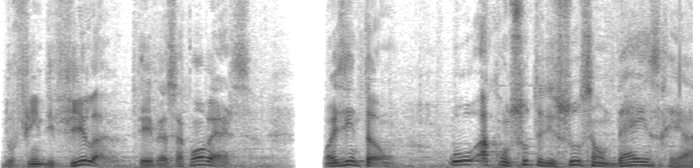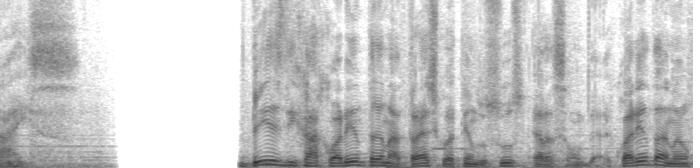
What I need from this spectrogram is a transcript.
do fim de fila, teve essa conversa. Mas então, o- a consulta de SUS são 10 reais. Desde há 40 anos atrás que eu atendo o SUS, elas são 10, 40 não,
